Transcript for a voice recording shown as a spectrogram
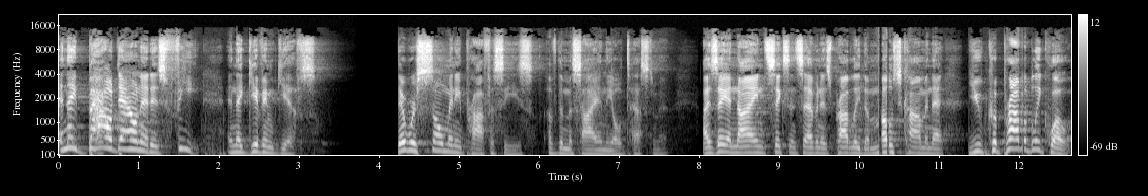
And they bow down at his feet and they give him gifts. There were so many prophecies of the Messiah in the Old Testament. Isaiah 9, 6, and 7 is probably the most common that you could probably quote.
